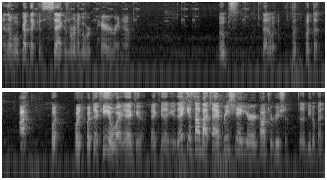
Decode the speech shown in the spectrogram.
and then we'll grab that cassette because we're gonna go repair right now. Oops, that away. Put put the ah put put put the key away. Thank you, thank you, thank you, thank you so much. I appreciate your contribution to Beetlepenny.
